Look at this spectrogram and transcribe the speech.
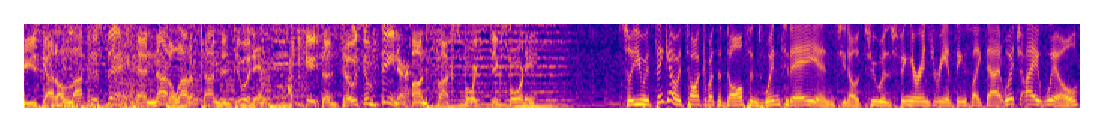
He's got a lot to say and not a lot of time to do it in. It's a dose of Diener on Fox Sports 640. So you would think I would talk about the Dolphins win today and, you know, Tua's finger injury and things like that, which I will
